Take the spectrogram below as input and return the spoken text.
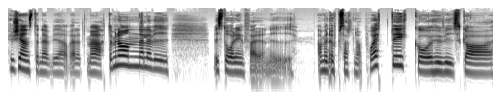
Hur känns det när vi har ett möte med någon eller vi, vi står inför en ny ja, men uppstarten av Poetic och hur vi ska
